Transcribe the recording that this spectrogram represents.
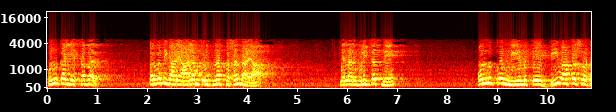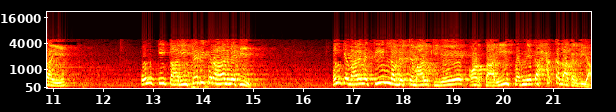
ان کا یہ صبر پروردگار عالم کو اتنا پسند آیا کہ اللہ رب العزت نے ان کو نعمتیں بھی واپس لوٹائیں، ان کی تعریفیں بھی قرآن میں کی، ان کے بارے میں تین لفظ استعمال کیے اور تعریف کرنے کا حق ادا کر دیا۔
